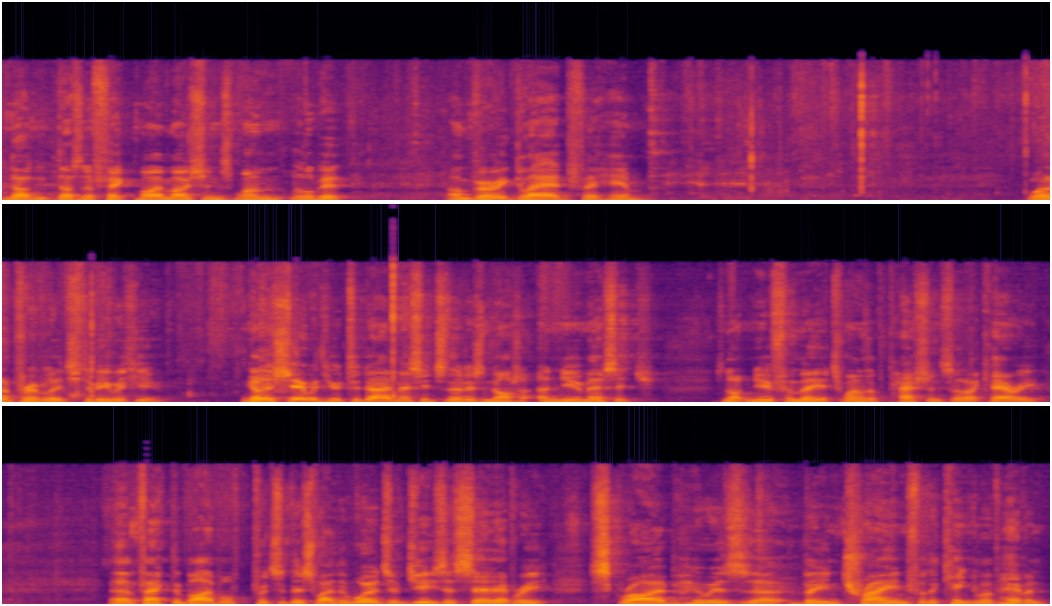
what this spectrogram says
It doesn't, doesn't affect my emotions one little bit. I'm very glad for him. What a privilege to be with you. I'm going to share with you today a message that is not a new message. It's not new for me, it's one of the passions that I carry. Uh, in fact, the Bible puts it this way the words of Jesus said, Every scribe who is uh, been trained for the kingdom of heaven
